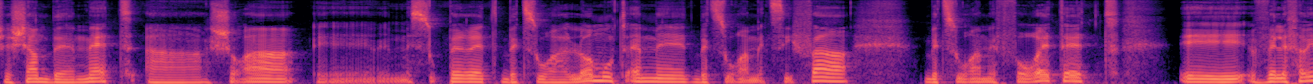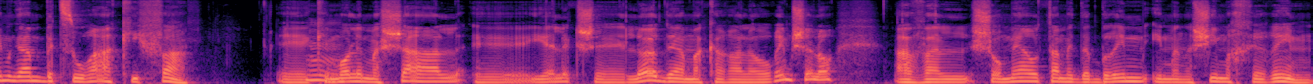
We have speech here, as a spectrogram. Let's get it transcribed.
ששם באמת השואה אה, מסופרת בצורה לא מותאמת, בצורה מציפה, בצורה מפורטת, אה, ולפעמים גם בצורה עקיפה. אה, mm. כמו למשל, ילד שלא יודע מה קרה להורים שלו, אבל שומע אותם מדברים עם אנשים אחרים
